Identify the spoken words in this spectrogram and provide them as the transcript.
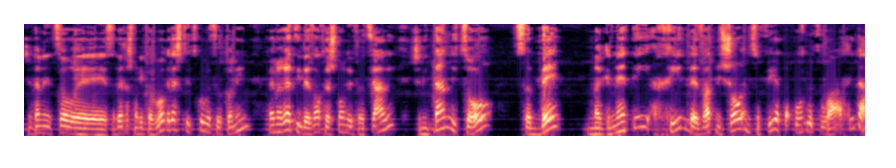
שניתן ליצור אה, שדה חשמלי קבוע, כדי שתצפו בסרטונים, הם הראיתי בעזרת חשבון דיפרנציאלי שניתן ליצור שדה מגנטי אחיד בעזרת מישור אינסופי הטעון בצורה אחידה.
